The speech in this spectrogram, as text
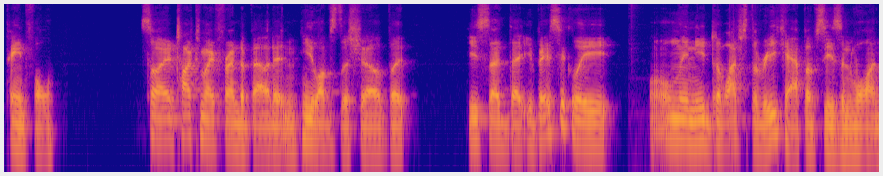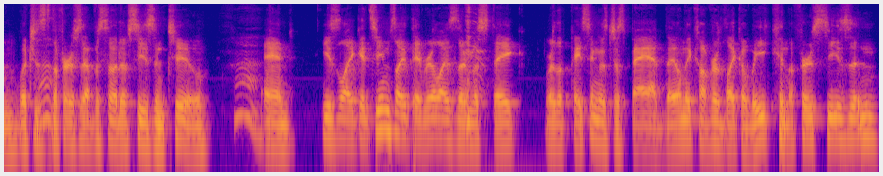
painful. So I talked to my friend about it, and he loves the show, but he said that you basically only need to watch the recap of season one, which is Oh. the first episode of season two. Huh. And he's like, it seems like they realized their mistake where the pacing was just bad. They only covered like a week in the first season.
